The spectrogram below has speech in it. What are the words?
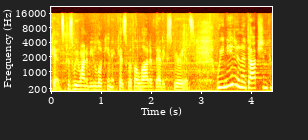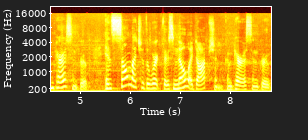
kids, because we want to be looking at kids with a lot of that experience. We need an adoption comparison group. In so much of the work, there's no adoption comparison group.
